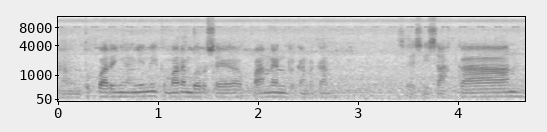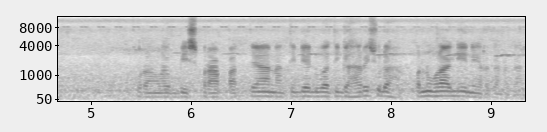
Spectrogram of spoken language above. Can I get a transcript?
Nah untuk waring yang ini kemarin baru saya panen rekan-rekan. Saya sisahkan kurang lebih seperapatnya nanti dia 2-3 hari sudah penuh lagi nih rekan-rekan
